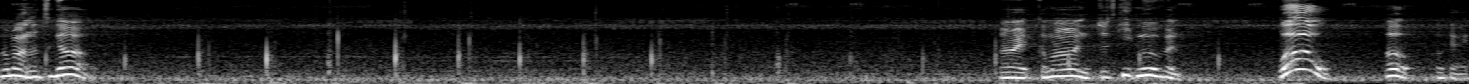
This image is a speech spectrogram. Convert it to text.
Come on, let's go. Alright, come on, just keep moving. Whoa! Oh, okay.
